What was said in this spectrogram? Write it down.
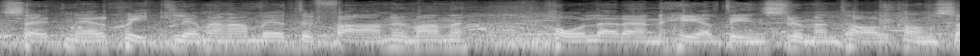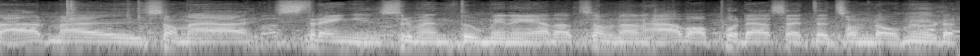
sett mer skicklig men han vet inte fan hur man håller en helt instrumental konsert med, som är stränginstrumentdominerad som den här var på det sättet som de gjorde.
